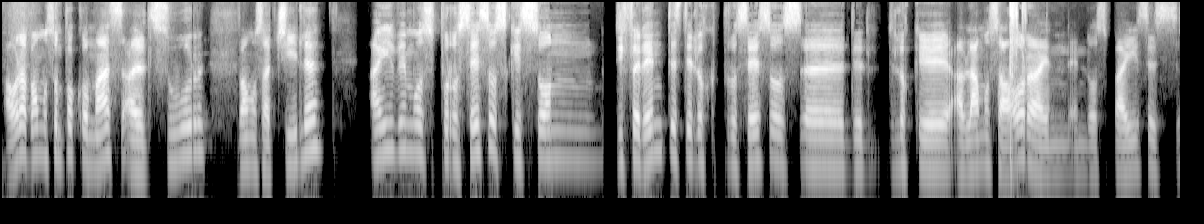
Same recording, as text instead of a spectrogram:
ahora vamos un poco más al sur, vamos a Chile ahí vemos procesos que son diferentes de los procesos de, de, los que hablamos ahora en, en los países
